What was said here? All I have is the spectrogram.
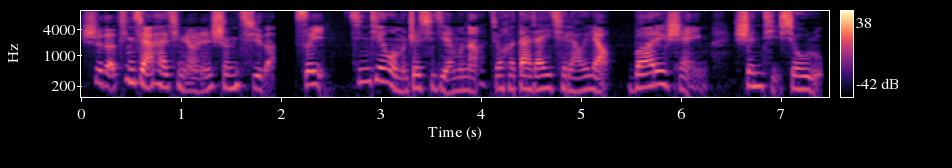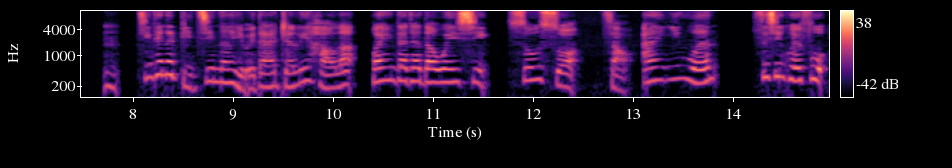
是的，听起来还挺让人生气的。所以今天我们这期节目呢，就和大家一起聊一聊 body shame 身体羞辱。嗯，今天的笔记呢也为大家整理好了，欢迎大家到微信搜索“早安英文”，私信回复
